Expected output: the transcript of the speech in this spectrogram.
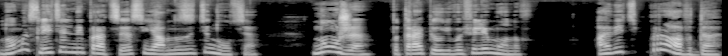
но мыслительный процесс явно затянулся. «Ну же!» — поторопил его Филимонов. «А ведь правда!»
